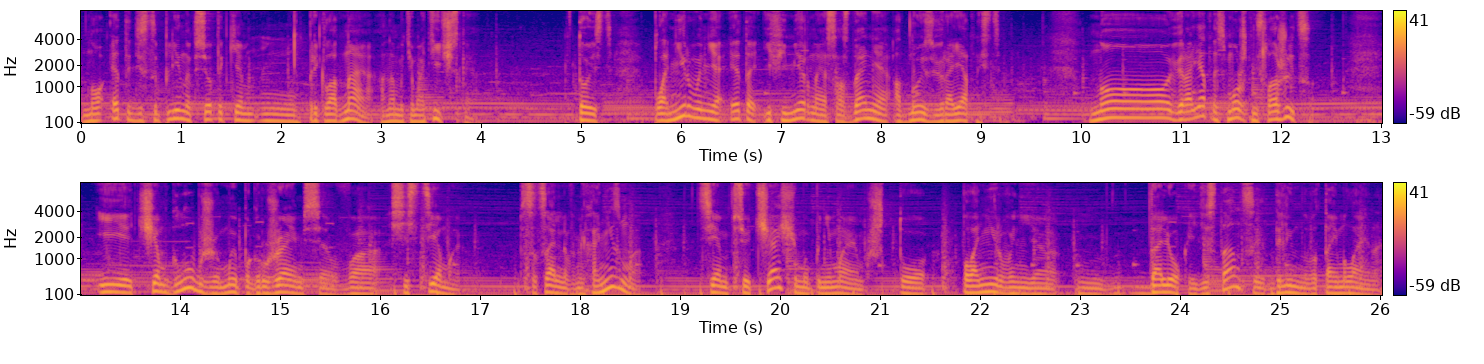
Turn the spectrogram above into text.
но эта дисциплина все-таки прикладная, она математическая. То есть планирование — это эфемерное создание одной из вероятностей. Но вероятность может не сложиться. И чем глубже мы погружаемся в системы социального механизма, тем все чаще мы понимаем, что планирование далекой дистанции, длинного таймлайна,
